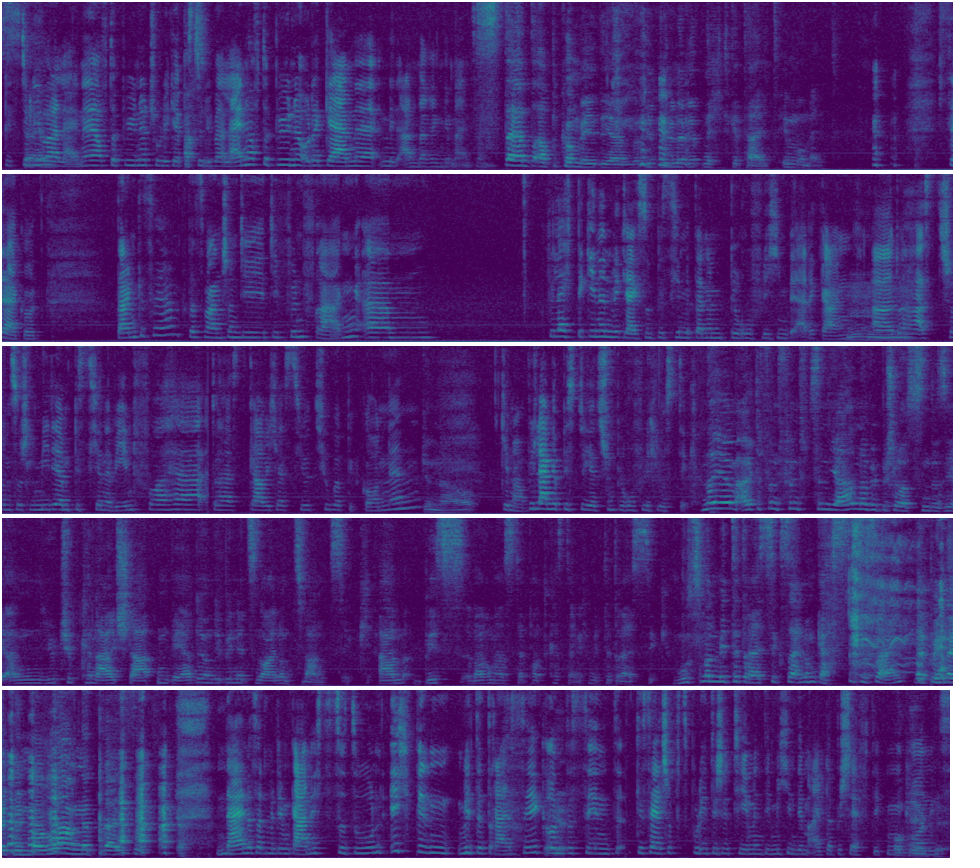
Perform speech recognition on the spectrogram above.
Bist Stand du lieber alleine auf der Bühne? Entschuldige, bist so. du lieber alleine auf der Bühne oder gerne mit anderen gemeinsam? Stand-up-Comedian. Die Bühne wird nicht geteilt im Moment. Sehr gut. Danke sehr. Das waren schon die, die fünf Fragen. Ähm, Vielleicht beginnen wir gleich so ein bisschen mit deinem beruflichen Werdegang. Mhm. Äh, du hast schon Social Media ein bisschen erwähnt vorher. Du hast, glaube ich, als YouTuber begonnen. Genau. Genau. Wie lange bist du jetzt schon beruflich lustig? Naja, im Alter von 15 Jahren habe ich beschlossen, dass ich einen YouTube-Kanal starten werde und ich bin jetzt 29. Ähm, bis, warum hast du der Podcast eigentlich Mitte 30? Muss man Mitte 30 sein, um Gast zu sein? ich, bin, ich bin noch lange nicht 30. Nein, das hat mit dem gar nichts zu tun. Ich bin Mitte 30 und das sind gesellschaftspolitische Themen, die mich in dem Alter beschäftigen. Okay, und okay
